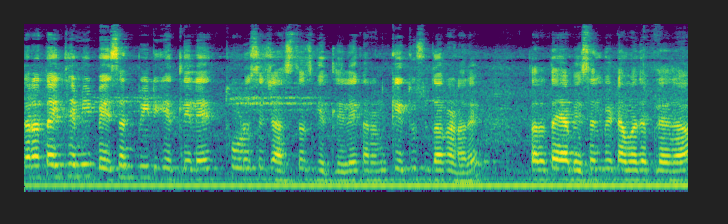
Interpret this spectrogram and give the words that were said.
तर आता इथे मी बेसन पीठ घेतलेले आहे थोडंसं जास्तच घेतलेलं आहे कारण केतूसुद्धा खाणार आहे. तर आता या बेसन पिठामध्ये आपल्याला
